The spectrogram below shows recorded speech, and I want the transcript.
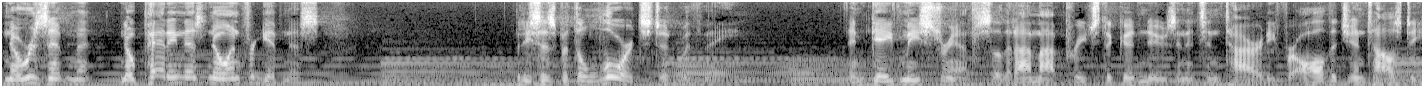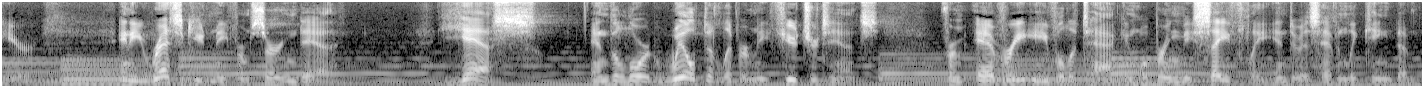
no resentment, no pettiness, no unforgiveness. But he says, But the Lord stood with me and gave me strength so that I might preach the good news in its entirety for all the Gentiles to hear. And he rescued me from certain death. Yes, and the Lord will deliver me, future tense, from every evil attack and will bring me safely into his heavenly kingdom.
